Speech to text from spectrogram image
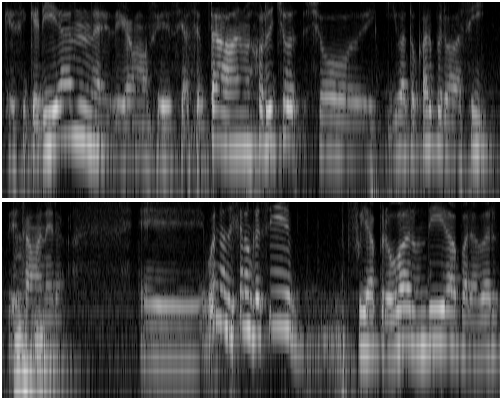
que si querían, eh, digamos, si, si, aceptaban, mejor dicho, yo iba a tocar, pero así, de esta manera. Eh, bueno, dijeron que sí, fui a probar un día para ver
